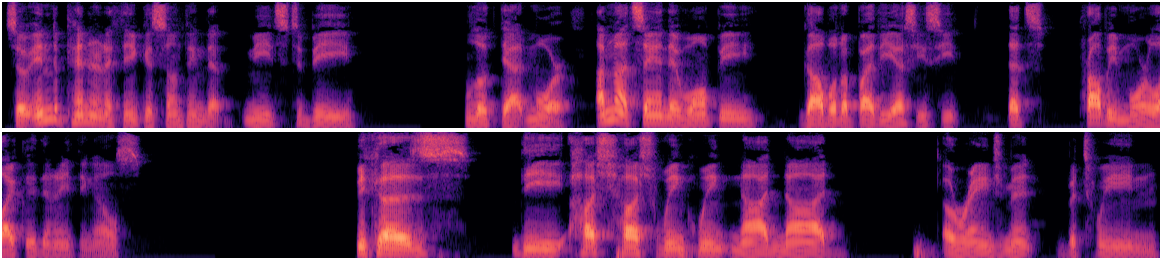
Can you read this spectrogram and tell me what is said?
So independent, I think, is something that needs to be looked at more. I'm not saying they won't be gobbled up by the SEC. That's probably more likely than anything else. Because the hush hush wink wink nod nod arrangement between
